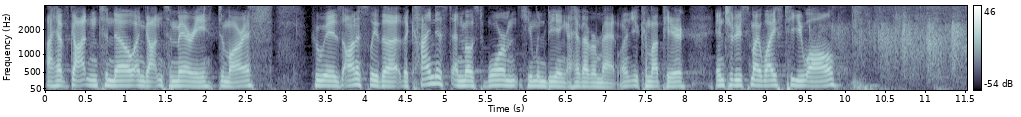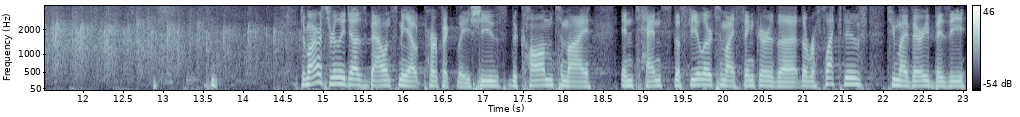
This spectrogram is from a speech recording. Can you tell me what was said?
I have gotten to know and gotten to marry Damaris, who is honestly the, the kindest and most warm human being I have ever met. Why don't you come up here, introduce my wife to you all? Damaris really does balance me out perfectly. She's the calm to my intense, the feeler to my thinker, the, the reflective to my very busy,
